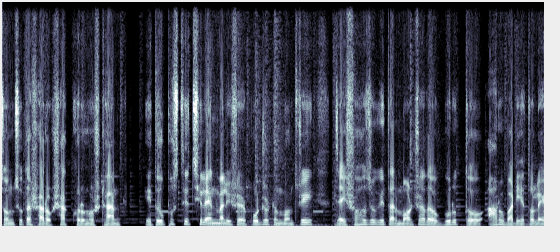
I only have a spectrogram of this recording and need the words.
সমঝোতা স্মারক স্বাক্ষর অনুষ্ঠান। এতে উপস্থিত ছিলেন মালয়েশিয়ার পর্যটন মন্ত্রী, যাই সহযোগিতার মর্যাদা ও গুরুত্ব আরও বাড়িয়ে তোলে।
